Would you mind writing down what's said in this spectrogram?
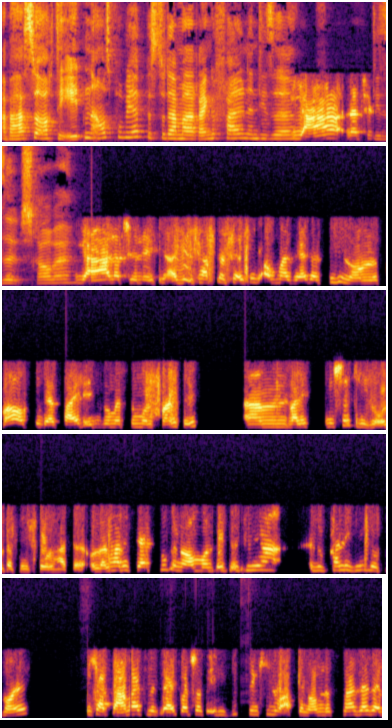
Aber hast du auch Diäten ausprobiert? Bist du da mal reingefallen in diese, ja, natürlich. diese Schraube? Ja, natürlich. Also ich habe tatsächlich auch mal sehr, sehr zugenommen. Das war auch zu der Zeit eben so mit 25 ähm, weil ich eine Schilddrüsenunterfunktion hatte. Und dann habe ich sehr zugenommen und das ist mir, also fand ich nicht so toll. Ich habe damals mit Weltwirtschaft eben 17 Kilo abgenommen. Das war sehr, sehr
